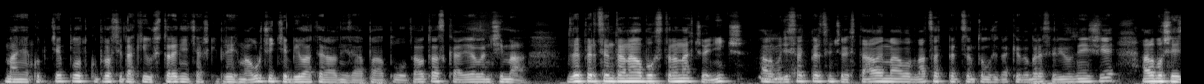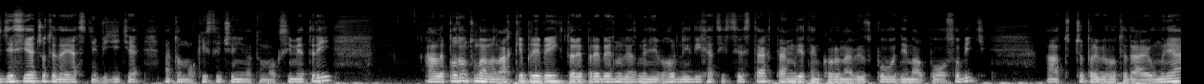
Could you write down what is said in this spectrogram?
má nejakú teplotku, proste taký už stredne ťažký priebeh, má určite bilaterálny zápal plúc. A otázka je len, či má 2% na oboch stranách, čo je nič, mm. alebo 10%, čo je stále málo, 20% to už je také dobre, serióznejšie, alebo 60%, čo teda jasne vidíte na tom okysličení, na tom oximetrii. Ale potom tu máme ľahké priebehy, ktoré prebehnú viac menej v horných dýchacích cestách, tam, kde ten koronavírus pôvodne mal pôsobiť. A to, čo prebehlo teda aj u mňa,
